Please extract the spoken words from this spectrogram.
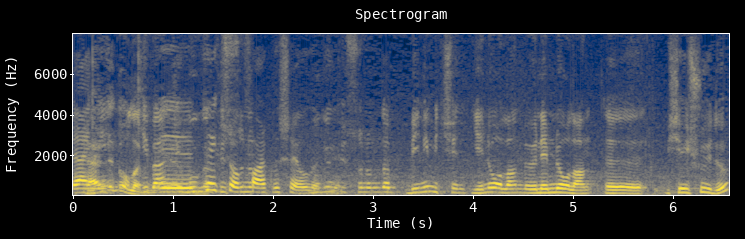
Yani Perde de olabilir. Ki bence e, bugünkü pek çok sunum- farklı şey olabilir. Bugünkü sunumda benim için yeni olan ve önemli olan e, bir şey şuydu.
